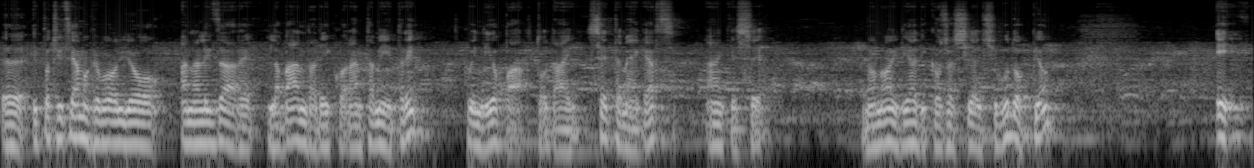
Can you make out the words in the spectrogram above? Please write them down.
Eh, ipotizziamo che voglio analizzare la banda dei 40 metri, quindi io parto dai 7 MHz, anche se non ho idea di cosa sia il CW e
